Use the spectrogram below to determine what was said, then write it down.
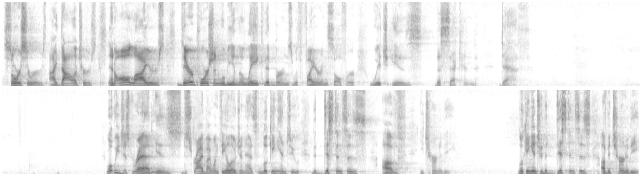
sorcerers, idolaters, and all liars, their portion will be in the lake that burns with fire and sulfur, which is the second death. What we just read is described by one theologian as looking into the distances of eternity. looking into the distances of eternity.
